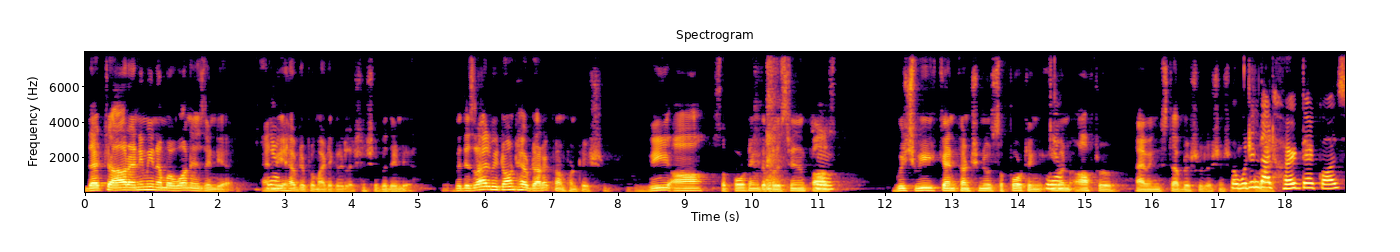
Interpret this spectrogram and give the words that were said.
that our enemy number one is India. and yeah. we have diplomatic relationship with india with israel we don't have direct confrontation we are supporting the palestinian cause hmm. which we can continue supporting yeah. even after having established relationship but with wouldn't israel. that hurt their cause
